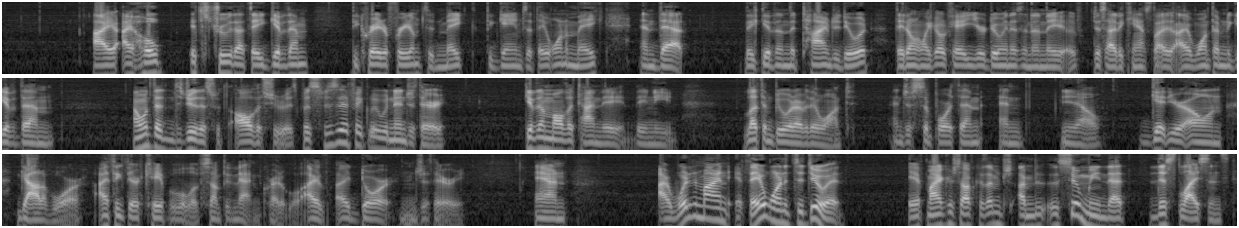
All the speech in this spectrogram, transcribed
I I hope it's true that they give them the creative freedom to make the games that they want to make and that they give them the time to do it. They don't like, okay, you're doing this, and then they uh, decide to cancel. I, I want them to give them, I want them to do this with all the studios, but specifically with Ninja Theory. Give them all the time they, they need. Let them do whatever they want, and just support them, and you know, get your own God of War. I think they're capable of something that incredible. I, I adore Ninja Theory, and I wouldn't mind if they wanted to do it. If Microsoft, because I'm I'm assuming that this license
